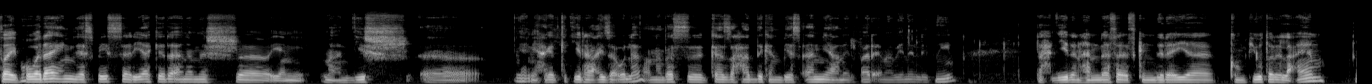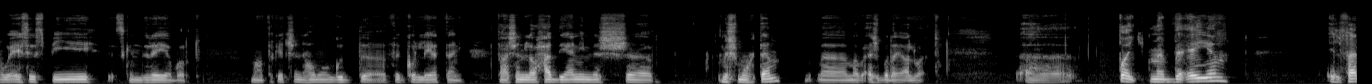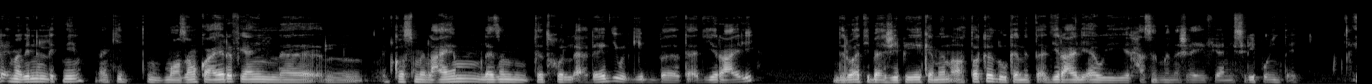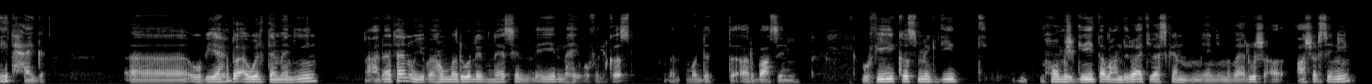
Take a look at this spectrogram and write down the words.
طيب هو ده يعني ده space سريع كده أنا مش يعني ما عنديش آه، يعني حاجات كتير عايز أقولها. أنا بس كذا حد كان بيسألني عن الفرق ما بين الاتنين. تحديدا هندسة اسكندرية كمبيوتر العام و SSP اسكندرية برضو. ما أعتقدش إن هو موجود في الكليات التانية فعشان لو حد يعني مش مش مهتم ما ما بقاش بضيع الوقت. آه، طيب مبدئيا الفرق ما بين الاتنين أكيد معظمكم عارف يعني إن ال- القسم العام لازم تدخل إعدادي وتجيب تقدير عالي. دلوقتي بقى جي بي اي كمان أعتقد وكان التقدير عالي قوي حسب ما أنا شايف يعني 3.8 حاجة. آه وبياخدوا أول 80 عادة ويبقى هم دول الناس اللي إيه اللي هيبقوا في القسم لمدة أربع سنين. وفي قسم جديد هو مش جديد طبعا دلوقتي بس كان يعني ما بقالوش 10 سنين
